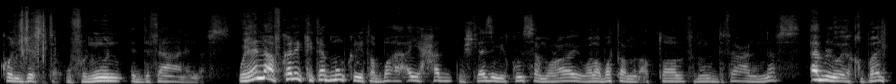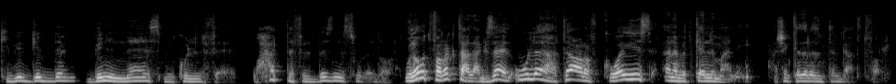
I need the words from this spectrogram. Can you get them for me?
كينجوتسو وفنون الدفاع عن النفس. ولأن أفكار الكتاب ممكن يطبقها أي حد مش لازم يكون ساموراي ولا بطل من أبطال فنون الدفاع عن النفس قابله إقبال كبير جدا بين الناس من كل الفئات وحتى في ال business والإدارة. ولو اتفرجت على الأجزاء الأولى هتعرف كويس أنا بتكلم عن إيه. عشان كده لازم ترجع تتفرج.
